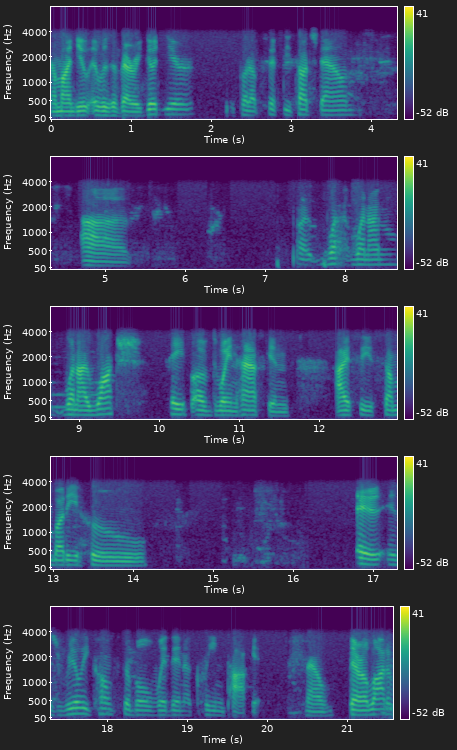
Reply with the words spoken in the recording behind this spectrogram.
Now, mind you, it was a very good year. He put up 50 touchdowns. Uh, when, when I'm when I watch tape of Dwayne Haskins, I see somebody who is really comfortable within a clean pocket. Now, there are a lot of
